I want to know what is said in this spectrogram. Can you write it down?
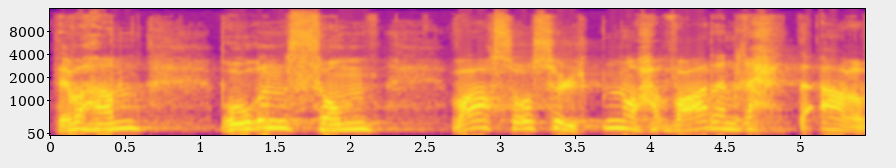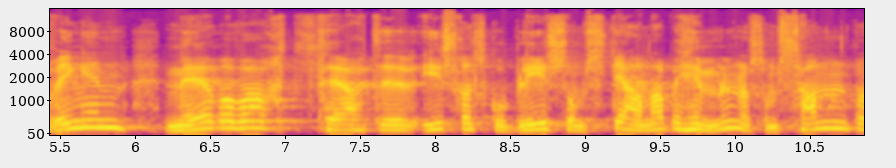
Det var han Broren som var så sulten og var den rette arvingen nedover til at Israel skulle bli som stjerner på himmelen og som sand på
